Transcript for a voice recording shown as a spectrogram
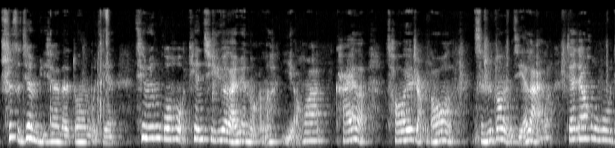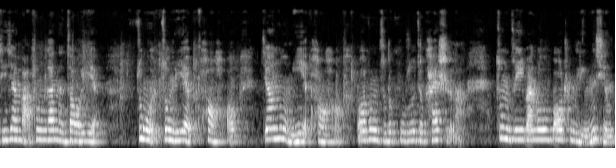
迟子建笔下的端午节，清明过后，天气越来越暖了，野花开了，草也长高了。此时端午节来了，家家户户提前把风干的皂叶、粽粽叶泡好，将糯米也泡好，包粽子的工作就开始了。粽子一般都包成菱形，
